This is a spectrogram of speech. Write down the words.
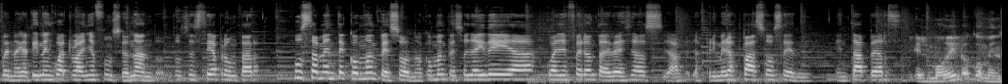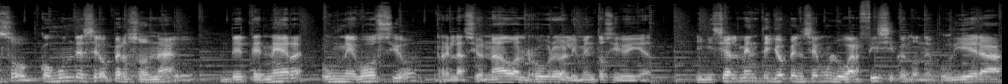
bueno, ya tienen cuatro años funcionando. Entonces te iba a preguntar justamente cómo empezó, ¿no? Cómo empezó la idea, cuáles fueron tal vez los primeros pasos en, en Tappers? El modelo comenzó con un deseo personal de tener un negocio relacionado al rubro de alimentos y bebidas. Inicialmente yo pensé en un lugar físico en donde pudiera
